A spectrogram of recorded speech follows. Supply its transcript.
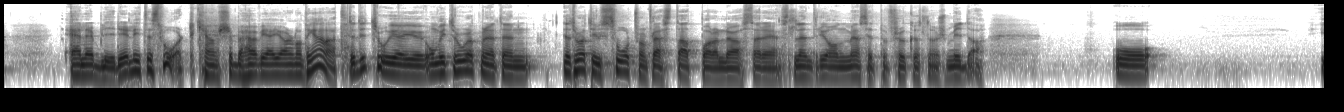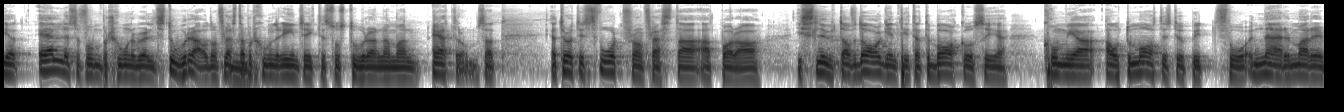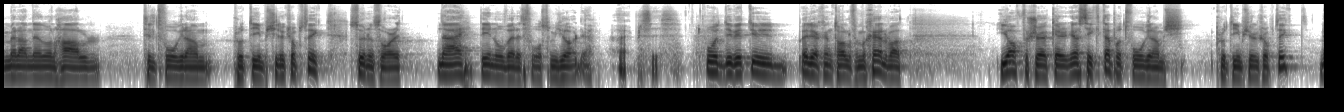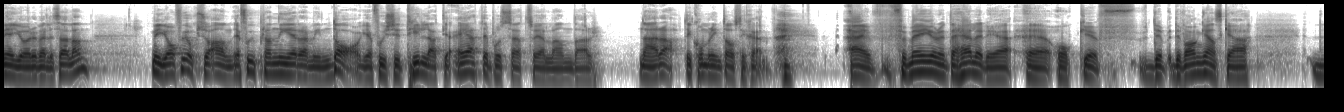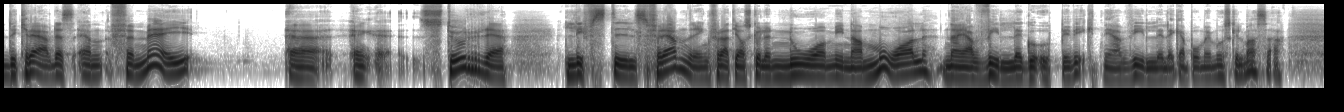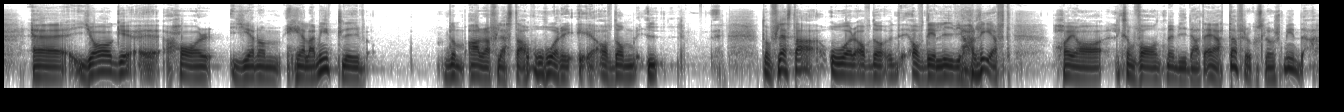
Eller blir det lite svårt? Kanske behöver jag göra någonting annat? Det, det tror jag ju, om vi tror att man äter en... Jag tror att det är svårt för de flesta att bara lösa det slentrianmässigt på frukost, lunch, middag. Och i att- eller så får portioner bli väldigt stora och de flesta portioner är inte riktigt så stora när man äter dem. Så att jag tror att det är svårt för de flesta att bara i slutet av dagen titta tillbaka och se kommer jag automatiskt upp i två, närmare mellan en och en halv till två gram protein per kilo kroppsvikt så är nog svaret nej, det är nog väldigt få som gör det. Nej, precis. Och det vet ju, eller jag kan tala för mig själv att jag försöker, jag siktar på två gram protein per kilo kroppsvikt, men jag gör det väldigt sällan. Men jag får ju också an, jag får ju planera min dag. Jag får ju se till att jag äter på ett sätt så jag landar nära. Det kommer inte av sig själv. Nej, för mig gör det inte heller det. Eh, och eh, det, det var en ganska... Det krävdes en, för mig, eh, en större livsstilsförändring för att jag skulle nå mina mål när jag ville gå upp i vikt, när jag ville lägga på mig muskelmassa. Jag har genom hela mitt liv, de allra flesta år av de de flesta år av, de, av det liv jag har levt har jag liksom vant mig vid att äta frukost, lunch, middag.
